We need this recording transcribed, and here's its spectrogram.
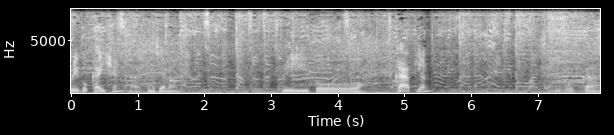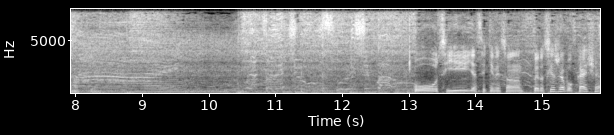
Revocation. ¿Cómo se llama? Revocation. Uh, sí, ya sé quiénes son. Pero sí es Revocation.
